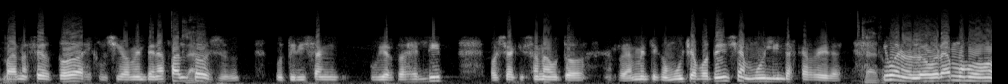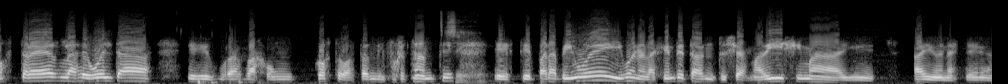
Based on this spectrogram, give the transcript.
van a ser todas exclusivamente en asfalto, utilizan cubiertos del LIP, o sea que son autos realmente con mucha potencia, muy lindas carreras. Y bueno, logramos traerlas de vuelta eh, bajo un costo bastante importante este para Pigüe y bueno, la gente está entusiasmadísima y hay una este,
